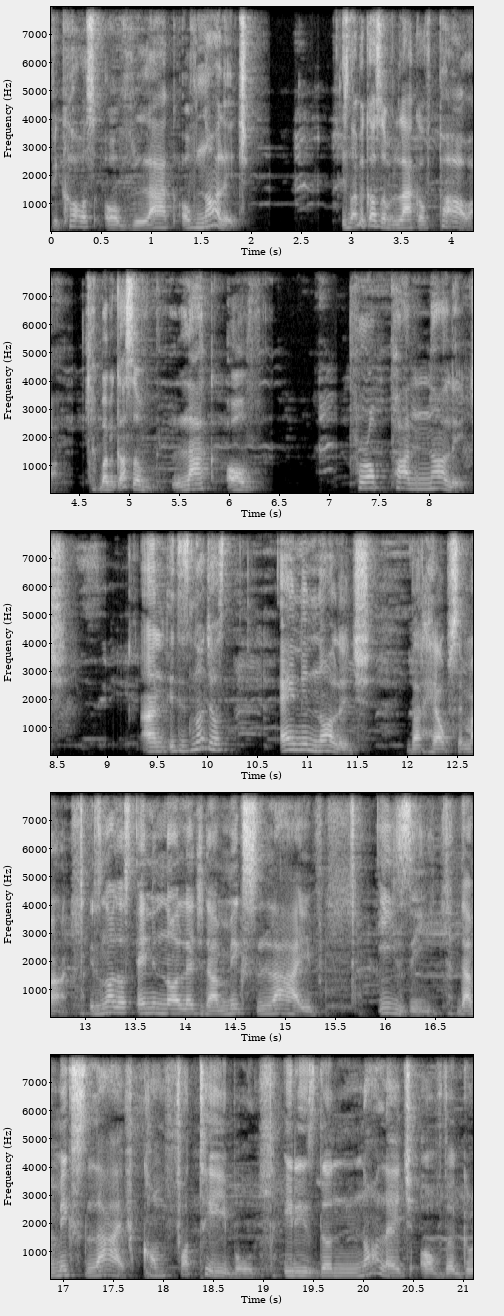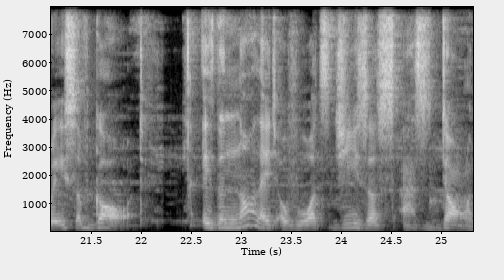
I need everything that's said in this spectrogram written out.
because of lack of knowledge. It's not because of lack of power, but because of lack of proper knowledge. And it is not just any knowledge that helps a man. It is not just any knowledge that makes life easy, that makes life comfortable. It is the knowledge of the grace of God. Is the knowledge of what Jesus has done,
